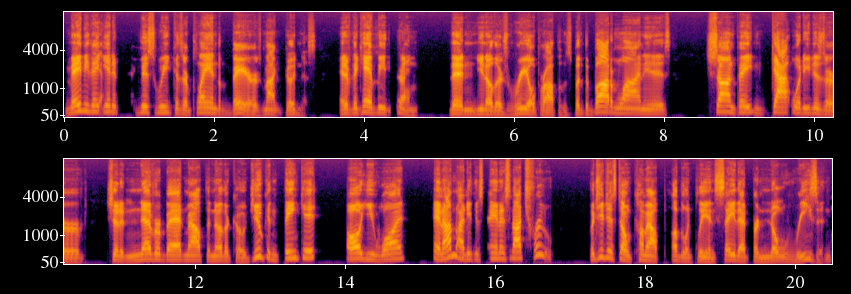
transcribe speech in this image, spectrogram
Maybe they Yeah. get it this week because they're playing the Bears. My goodness. And if they can't beat them, then you know there's real problems. But the bottom line is Sean Payton got what he deserved. Should have never badmouthed another coach. You can think it all you want, and I'm not mm-hmm. even saying it's not true. But you just don't come out publicly and say that for no reason.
